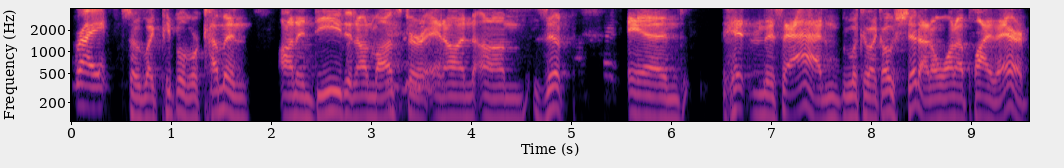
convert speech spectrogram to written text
Right. So like people were coming on Indeed and on Monster and on um, Zip and hitting this ad and looking like, oh shit, I don't want to apply there.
